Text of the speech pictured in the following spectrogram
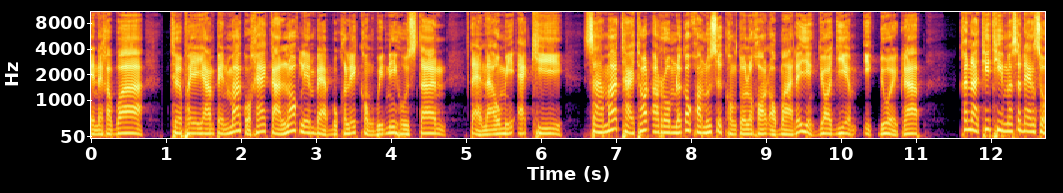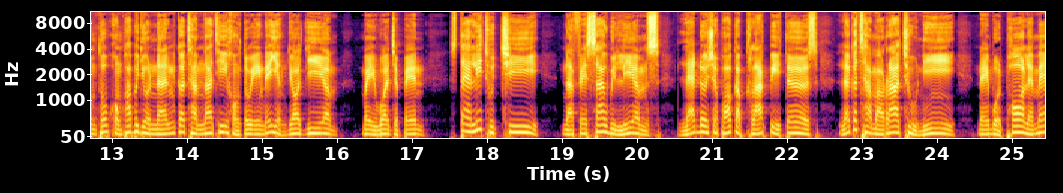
นนะครับว่า เธอพยายามเป็นมากกว่าแค่การลอกเลียนแบบบุคลิกของวิทนีย์ฮูสตันแต่นาโอมิแอคคีสามารถถ่ายทอดอารมณ์และก็ความรู้สึกของตัวละครออกมาได้อย่างยอดเยี่ยมอีกด้วยครับ ขณะที่ทีมนักแสดงสมทบของภาพยนตร์นั้น ก็ทำหน้าที่ของตัวเองได้อย่างยอดเยี่ยม ไม่ว่าจะเป็นสแตนลีย์ทูชีนาเฟซ่าวิลเลียมส์และโดยเฉพาะกับคลาร์กปีเตอร์สและก็ทามาราทูนี ในบทพ่อและแม่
